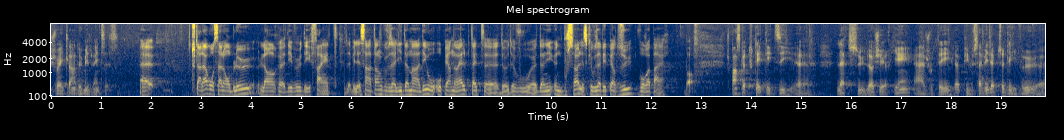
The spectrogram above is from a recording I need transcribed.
je vais être là en 2026. Euh, tout à l'heure, au Salon Bleu, lors euh, des vœux des fêtes, vous avez laissé entendre que vous alliez demander au, au Père Noël peut-être euh, de, de vous donner une boussole. Est-ce que vous avez perdu vos repères? Bon, je pense que tout a été dit euh, là-dessus. Là, j'ai rien à ajouter. Là. Puis, vous savez, d'habitude, les vœux, euh,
